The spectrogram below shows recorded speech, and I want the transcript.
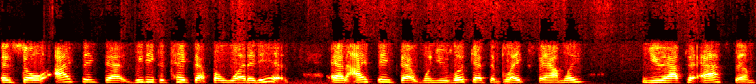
And so I think that we need to take that for what it is. And I think that when you look at the Blake family, you have to ask them,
